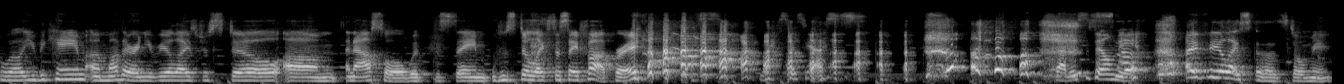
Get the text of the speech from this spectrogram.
Well, you became a mother, and you realized you're still um, an asshole with the same who still likes to say fuck, right? yes, yes, yes. that is still me. I feel like oh, that's still me.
